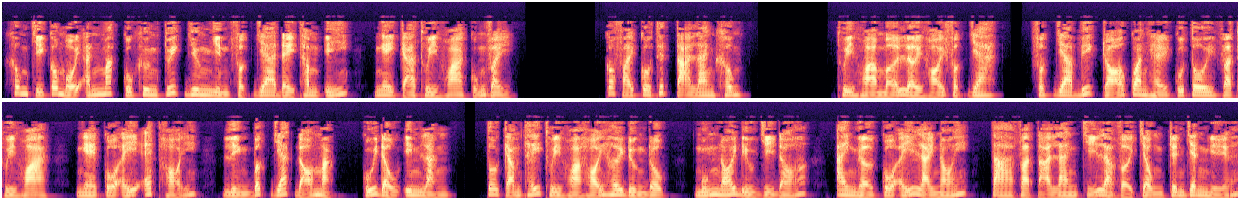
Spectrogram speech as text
Không chỉ có mỗi ánh mắt của Khương Tuyết Dương nhìn Phật gia đầy thâm ý, ngay cả Thùy Họa cũng vậy. Có phải cô thích tạ Lan không? Thùy Họa mở lời hỏi Phật gia, Phật gia biết rõ quan hệ của tôi và Thùy Họa, nghe cô ấy ép hỏi, liền bất giác đỏ mặt, cúi đầu im lặng. Tôi cảm thấy Thùy hòa hỏi hơi đường đột, muốn nói điều gì đó, ai ngờ cô ấy lại nói, ta và Tạ Lan chỉ là vợ chồng trên danh nghĩa,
